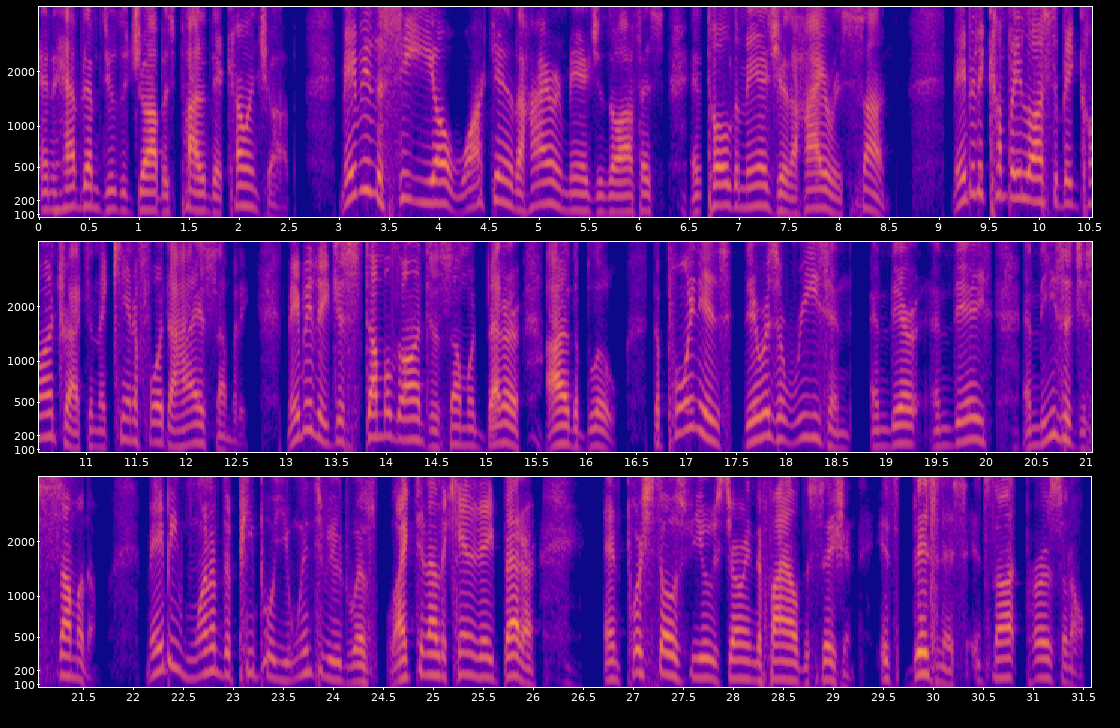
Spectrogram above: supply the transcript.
and have them do the job as part of their current job. Maybe the CEO walked into the hiring manager's office and told the manager to hire his son. Maybe the company lost a big contract and they can't afford to hire somebody. Maybe they just stumbled onto someone better out of the blue. The point is there is a reason and there and these and these are just some of them. Maybe one of the people you interviewed with liked another candidate better and push those views during the final decision. It's business, it's not personal.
